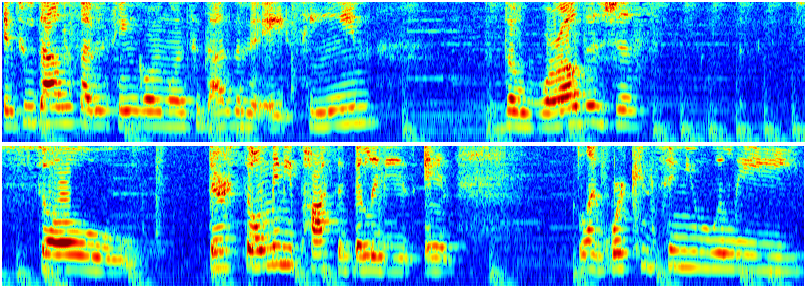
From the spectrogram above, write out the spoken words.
in 2017 going on 2018 the world is just so there's so many possibilities and like we're continually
